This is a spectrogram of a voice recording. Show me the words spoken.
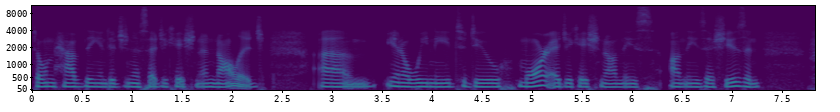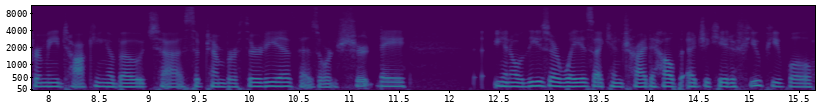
don't have the Indigenous education and knowledge. Um, you know, we need to do more education on these on these issues, and for me talking about uh, September 30th as Orange Shirt Day. You know, these are ways I can try to help educate a few people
